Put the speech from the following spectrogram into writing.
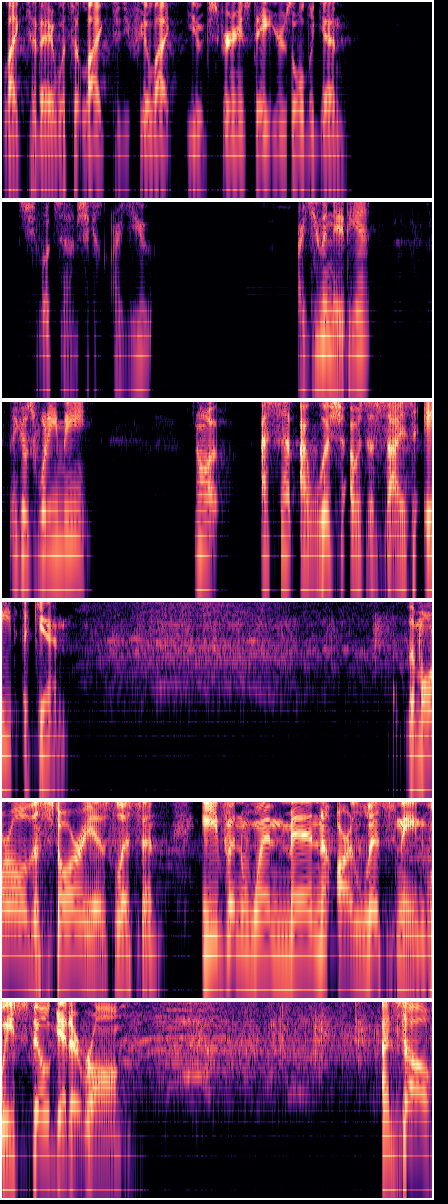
like today? What's it like? Did you feel like you experienced eight years old again? She looks at him. She goes, Are you, are you an idiot? And he goes, What do you mean? No, I said, I wish I was a size eight again. The moral of the story is listen, even when men are listening, we still get it wrong. And so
